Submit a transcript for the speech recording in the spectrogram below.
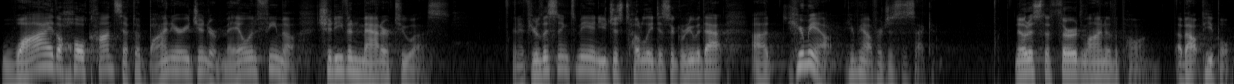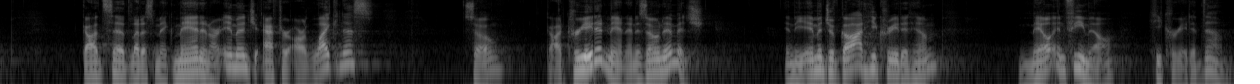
why the whole concept of binary gender, male and female, should even matter to us. And if you're listening to me and you just totally disagree with that, uh, hear me out. Hear me out for just a second. Notice the third line of the poem about people. God said, Let us make man in our image after our likeness. So, God created man in his own image. In the image of God, he created him. Male and female, he created them.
